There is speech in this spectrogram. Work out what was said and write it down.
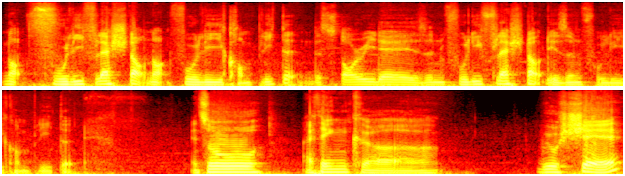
not fully fleshed out, not fully completed. The story there isn't fully fleshed out, isn't fully completed, and so I think uh, we'll share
